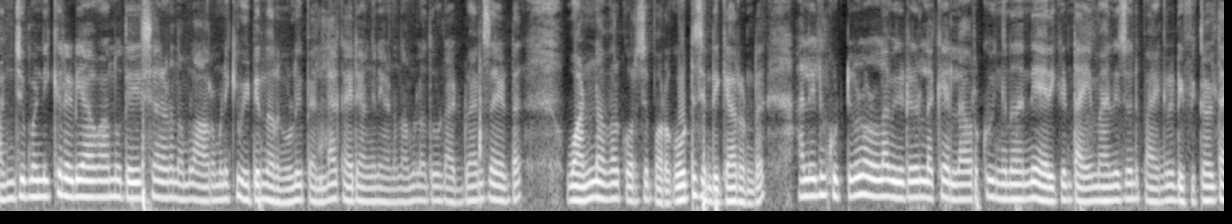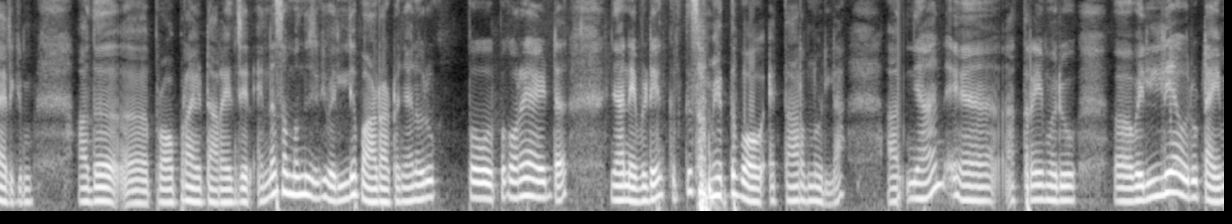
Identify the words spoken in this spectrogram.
അഞ്ച് മണിക്ക് റെഡി ആവാമെന്ന് ഉദ്ദേശിച്ചാലാണ് നമ്മൾ ആറ് മണിക്ക് വീട്ടിൽ നിന്ന് ഇറങ്ങുള്ളൂ. ഇപ്പോൾ എല്ലാ കാര്യം അങ്ങനെയാണ്. നമ്മൾ അതുകൊണ്ട് അഡ്വാൻസ് ആയിട്ട് വൺ അവർ കുറച്ച് പുറകോട്ട് ചിന്തിക്കാറുണ്ട്. അല്ലെങ്കിൽ കുട്ടികളുള്ള വീടുകളിലൊക്കെ എല്ലാവർക്കും ഇങ്ങനെ തന്നെ ആയിരിക്കും ടൈം മാനേജ്മെന്റ് ഭയങ്കര ഡിഫിക്കൽട്ടായിരിക്കും അത് പ്രോപ്പറായിട്ട് അറേഞ്ച് ചെയ്യാൻ. എന്നെ സംബന്ധിച്ച് എനിക്ക് വലിയ പാടാട്ടോ ഞാനൊരു ഇപ്പോൾ ഇപ്പോൾ കുറേ ആയിട്ട് ഞാൻ എവിടെയും കൃത്യസമയത്ത് പോ എത്താറൊന്നുമില്ല. ഞാൻ അത്രയും ഒരു വലിയ ഒരു ടൈം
